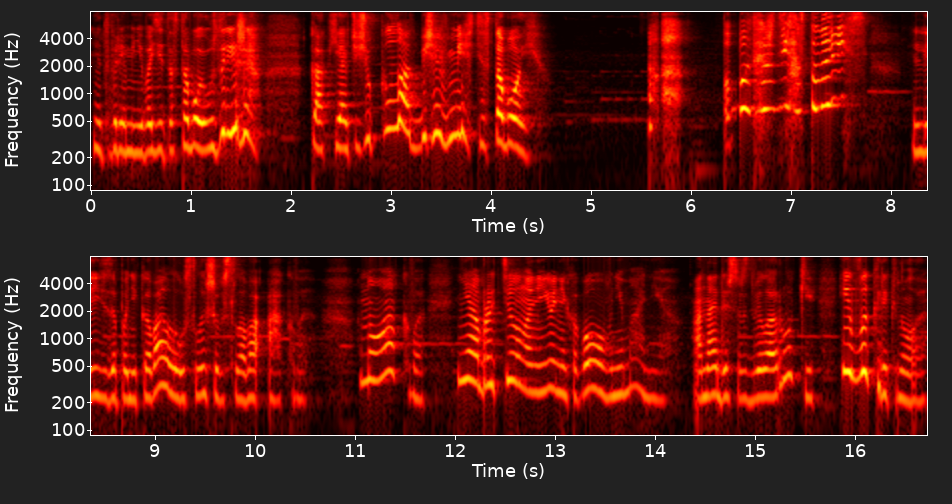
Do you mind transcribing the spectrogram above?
Нет времени возиться с тобой, узри же, как я очищу кладбище вместе с тобой. Подожди, остановись. Лич запаниковала, услышав слова Аквы. Но Аква не обратила на нее никакого внимания. Она лишь развела руки и выкрикнула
